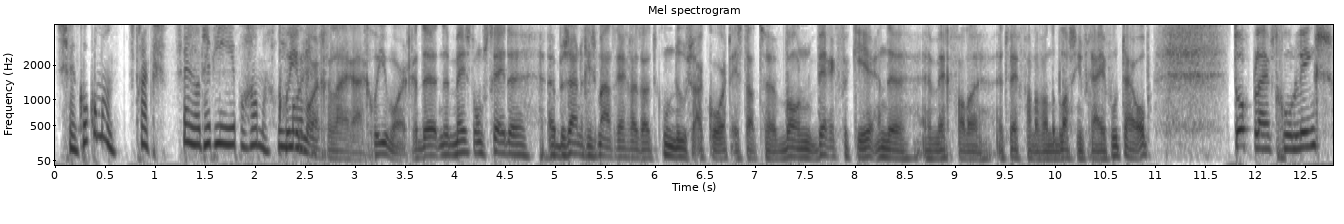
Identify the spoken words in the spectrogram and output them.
Sven Kokkelman straks. Sven, wat heb je in je programma? Goedemorgen, Goedemorgen Lara. Goedemorgen. De, de meest omstreden bezuinigingsmaatregel uit het Koendersakkoord... is dat woon-werkverkeer en de, wegvallen, het wegvallen van de belastingvrije voet daarop. Toch blijft GroenLinks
